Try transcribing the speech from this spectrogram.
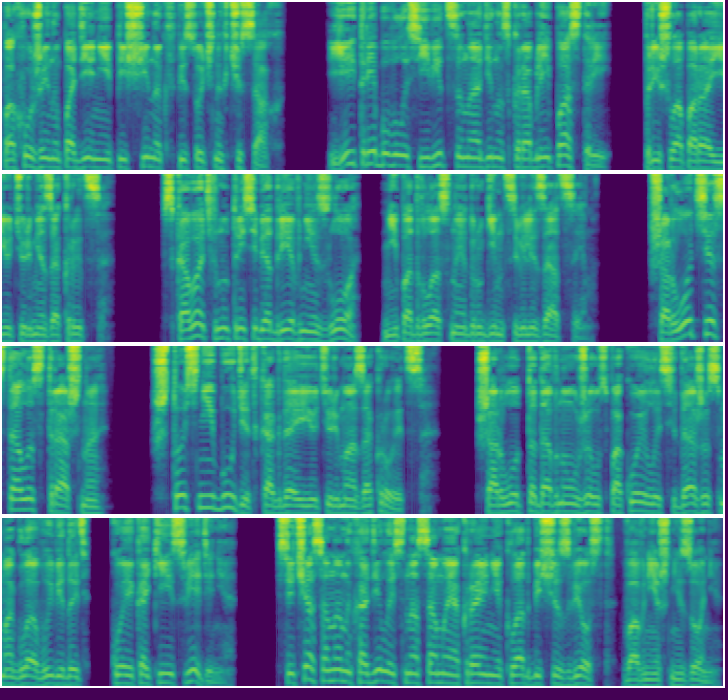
похожий на падение песчинок в песочных часах. Ей требовалось явиться на один из кораблей пастырей, пришла пора ее тюрьме закрыться. Сковать внутри себя древнее зло, не подвластное другим цивилизациям. Шарлотте стало страшно. Что с ней будет, когда ее тюрьма закроется? Шарлотта давно уже успокоилась и даже смогла выведать кое-какие сведения. Сейчас она находилась на самой окраине кладбища звезд, во внешней зоне.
